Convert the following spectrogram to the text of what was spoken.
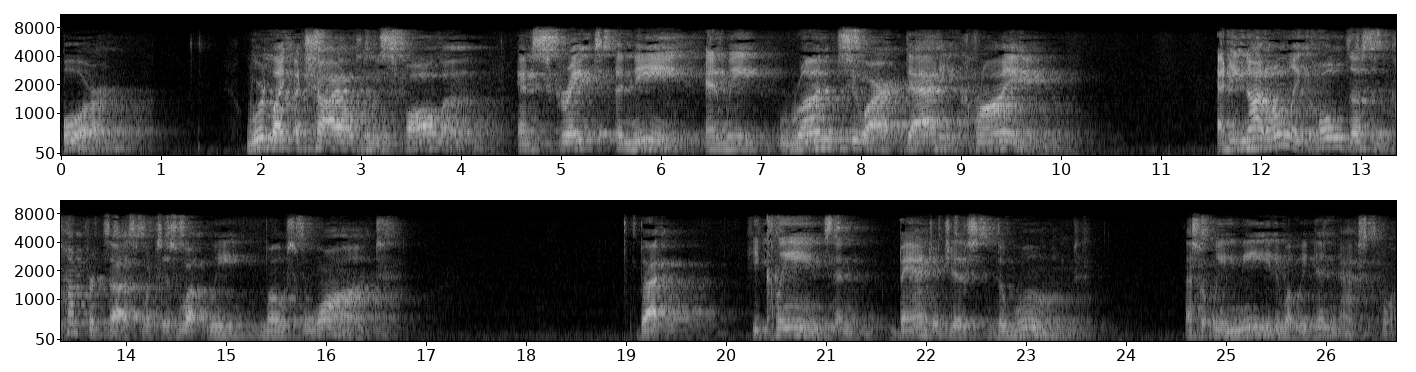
Or we're like a child who's fallen and scraped a knee, and we run to our daddy crying. And he not only holds us and comforts us, which is what we most want, but he cleans and bandages the wound. That's what we need and what we didn't ask for.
